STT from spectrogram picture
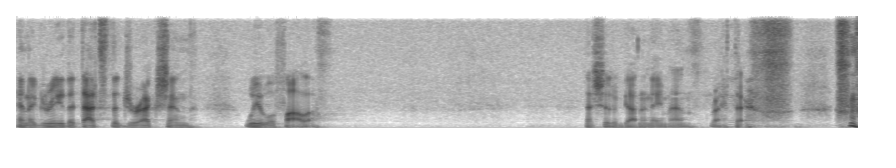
and agree that that's the direction we will follow. That should have got an amen right there.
